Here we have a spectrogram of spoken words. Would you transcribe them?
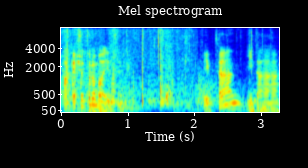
밖에 슈트로만 있네 입탄 이다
